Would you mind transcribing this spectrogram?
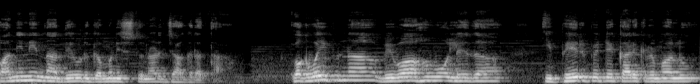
పనిని నా దేవుడు గమనిస్తున్నాడు జాగ్రత్త. ఒకవైపున వివాహము లేదా ఈ పేరు పెట్టే కార్యక్రమాలు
